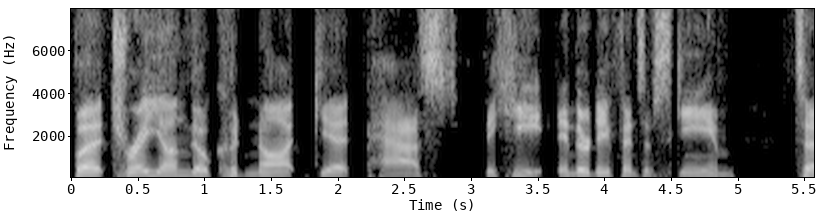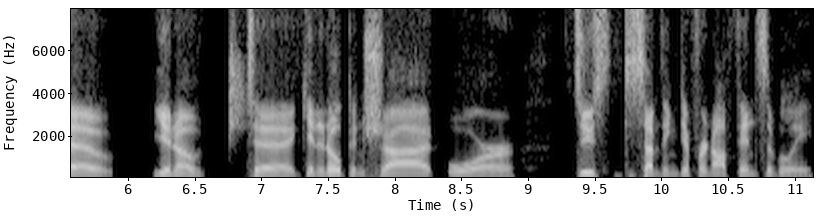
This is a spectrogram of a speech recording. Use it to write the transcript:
But Trae Young though could not get past the Heat in their defensive scheme to you know to get an open shot or do something different offensively.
